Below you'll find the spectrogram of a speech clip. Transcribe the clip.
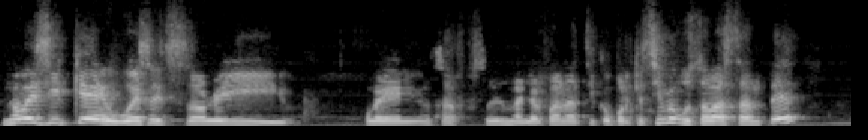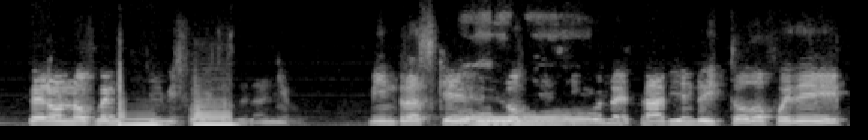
no voy a decir que West Side Story fue. O sea, soy el mayor fanático porque sí me gustó bastante, pero no fue ni de mis favoritos del año. Mientras que Oh. lo que sí cuando estaba viendo y todo fue de.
